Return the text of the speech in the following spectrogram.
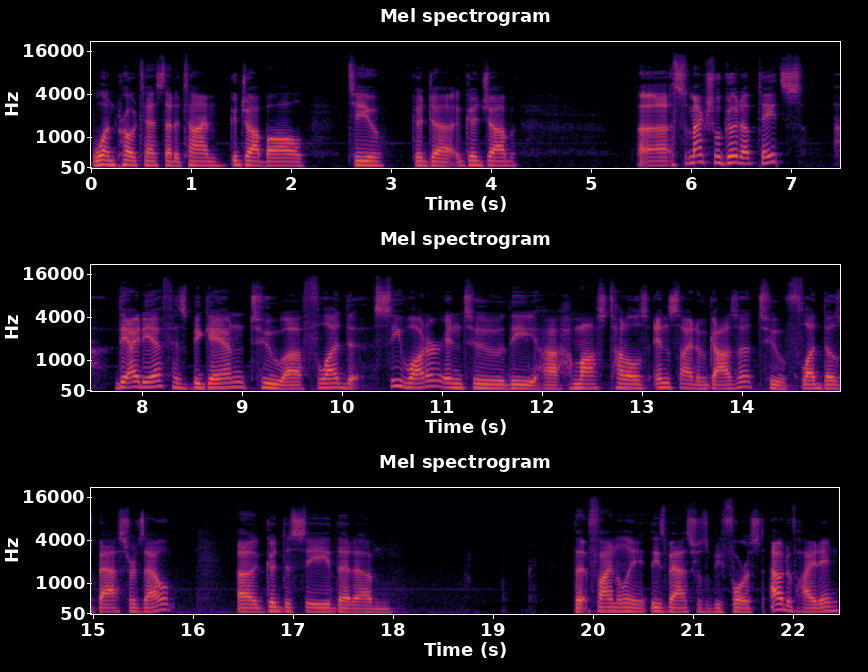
One protest at a time. Good job, all to you. Good, uh, good job. Uh, some actual good updates the IDF has began to uh, flood seawater into the uh, Hamas tunnels inside of Gaza to flood those bastards out. Uh, good to see that um, that finally these bastards will be forced out of hiding.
